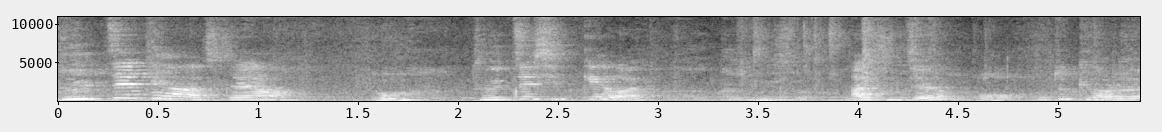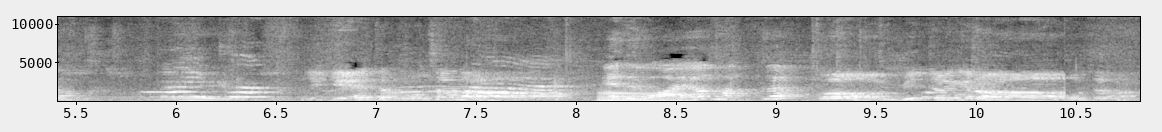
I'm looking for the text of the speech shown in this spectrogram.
둘째 태어났어요. 둘째 10개월. 아 진짜요? 어. 어떻게 알아요? 에이, 이게 애들 오잖아. 애들 와요 가끔? 어, 민정이랑 오잖아.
